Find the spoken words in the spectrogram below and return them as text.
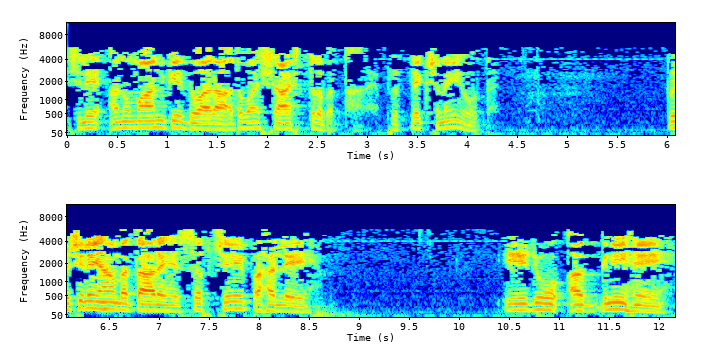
इसलिए अनुमान के द्वारा अथवा शास्त्र बता रहे, प्रत्यक्ष नहीं होता। तो इसलिए यहाँ बता रहे, सबसे पहले ये जो अग्नि है,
